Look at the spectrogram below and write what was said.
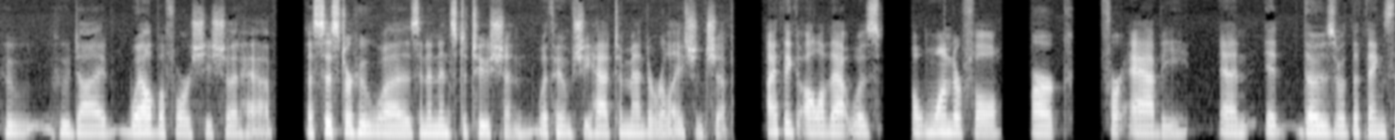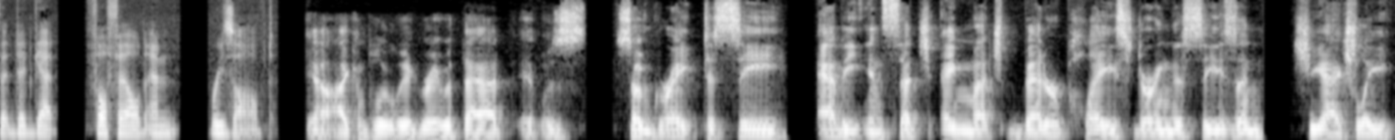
who who died well before she should have a sister who was in an institution with whom she had to mend a relationship i think all of that was a wonderful arc for abby and it those are the things that did get fulfilled and resolved Yeah, I completely agree with that. It was so great to see Abby in such a much better place during this season. She actually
